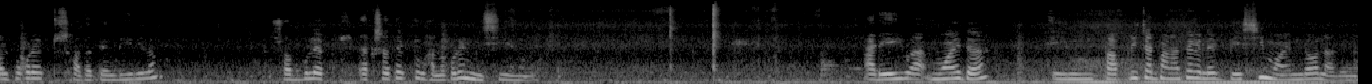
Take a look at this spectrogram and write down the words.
অল্প করে একটু সাদা তেল দিয়ে দিলাম। সবগুলো এক- একসাথে একটু ভালো করে মিশিয়ে নেব। আর এই ময়দা, এই পাপড়ি চাট বানাতে গেলে বেশি ময়ম দেওয়া লাগে না।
